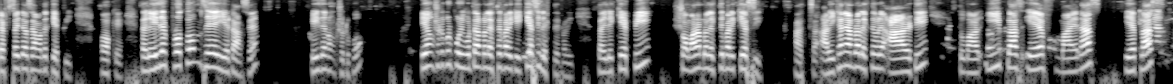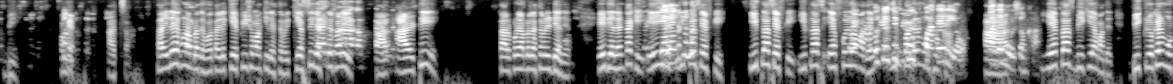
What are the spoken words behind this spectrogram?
লেফট সাইডে আছে আমাদের কেপি ওকে তাহলে এই যে প্রথম যে এটা আছে এই যে অংশটুকু এই অংশটুকুর পরিবর্তে আমরা লিখতে পারি কি? কেসি লিখতে পারি। তাহলে কেপি সমান আমরা লিখতে পারি কেসি আচ্ছা আর এখানে আমরা লিখতে পারি আর টি তোমার E plus F minus A plus B okay আচ্ছা। তাইলে এখন আমরা দেখো তাইলে কেপি সমান কি লিখতে পারি কেসি লিখতে পারি আর আরটি তারপরে আমরা লিখতে পারি এই ডেলেনটা কি? এই ই প্লাস এফ কি? ই প্লাস এফ কি? ই প্লাস এফ হলো আমাদের উৎপাদের মোট সংখ্যা। আর এ প্লাস বি কি আমাদের? বিক্রয়কের মোট।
